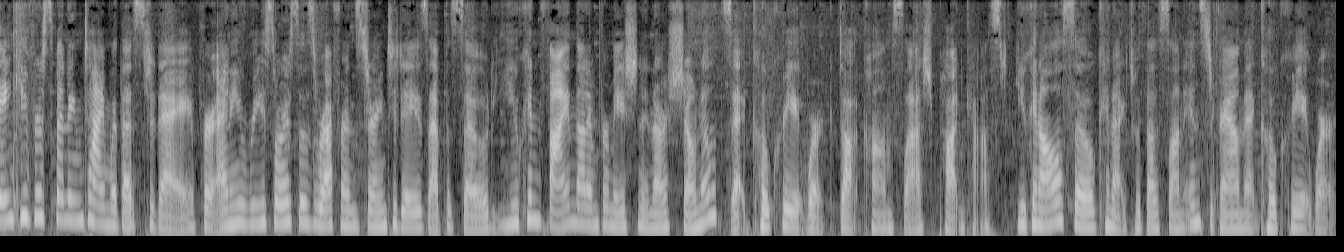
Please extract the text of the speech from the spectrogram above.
Thank you for spending time with us today. For any resources referenced during today's episode, you can find that information in our show notes at co-creatework.com slash podcast. You can also connect with us on Instagram at co-creatework.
